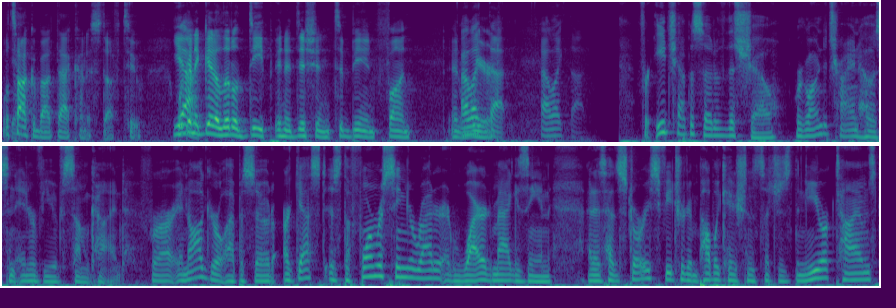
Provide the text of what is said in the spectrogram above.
we'll talk about that kind of stuff too. Yeah. We're going to get a little deep in addition to being fun and I like weird. that. I like that. For each episode of this show, we're going to try and host an interview of some kind. For our inaugural episode, our guest is the former senior writer at Wired Magazine and has had stories featured in publications such as the New York Times,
